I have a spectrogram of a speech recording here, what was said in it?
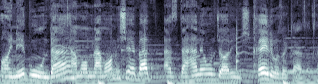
آینه گوندن. تمام نما میشه بعد از دهن اون جاری میشه. خیلی بزرگتر از آتنا.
